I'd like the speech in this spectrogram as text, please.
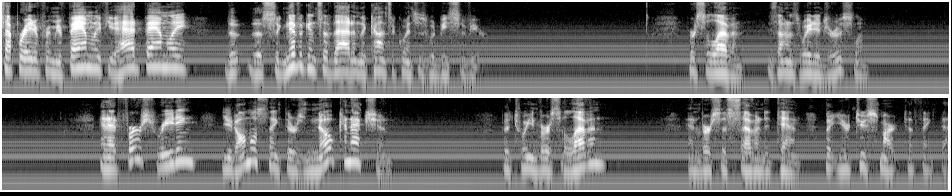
separated from your family if you had family, the, the significance of that and the consequences would be severe. Verse 11, he's on his way to Jerusalem. And at first reading, you'd almost think there's no connection between verse 11 and verses 7 to 10. But you're too smart to think that.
